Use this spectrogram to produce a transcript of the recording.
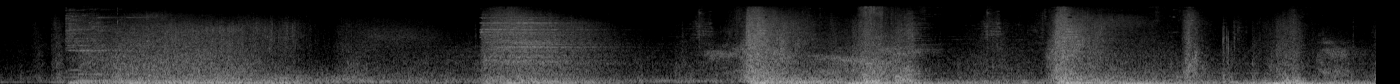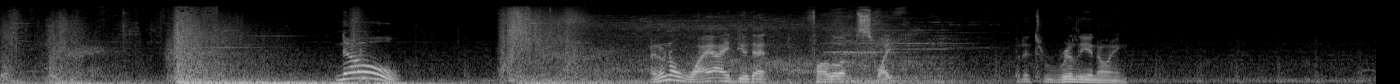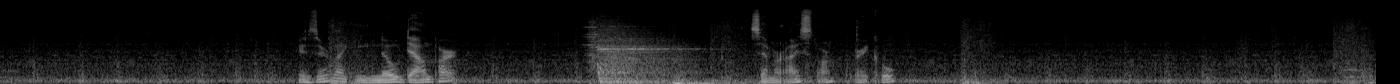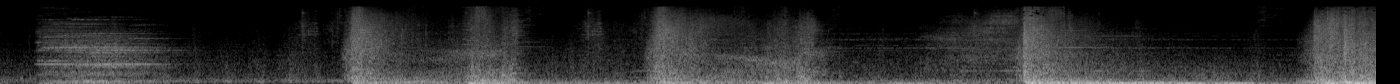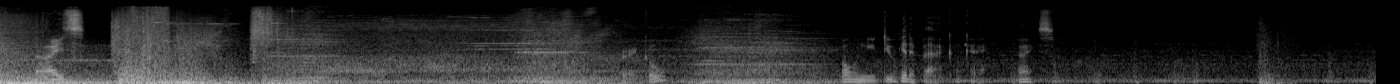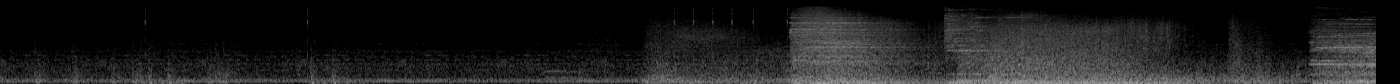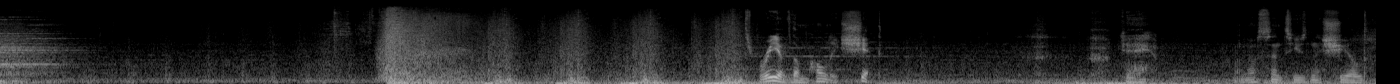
No! I don't know why I do that follow-up swipe, but it's really annoying. Is there like no down part? Samurai Storm, very cool. Three of them. Holy shit. Okay. Well, no sense using the shield.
